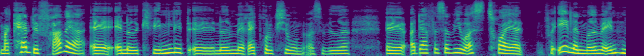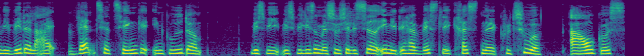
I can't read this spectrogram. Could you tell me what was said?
markante fravær af, af noget kvindeligt, øh, noget med reproduktion osv. Øh, og derfor så er vi jo også, tror jeg, på en eller anden måde, hvad enten vi ved det eller ej, vant til at tænke en guddom, hvis vi, hvis vi ligesom er socialiseret ind i det her vestlige kristne kultur, arvegods.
